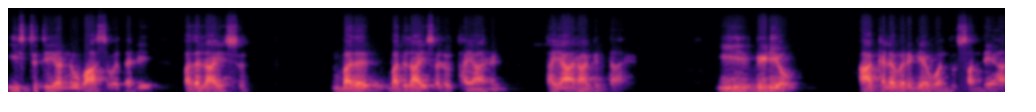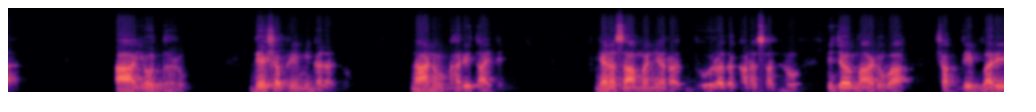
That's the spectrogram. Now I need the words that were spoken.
ಈ ಸ್ಥಿತಿಯನ್ನು ವಾಸ್ತವದಲ್ಲಿ ಬದಲಾಯಿಸು, ಬದ, ಬದಲಾಯಿಸಲು ತಯಾರ, ತಯಾರಾಗಿದ್ದಾರೆ. ಈ ವಿಡಿಯೋ, ಆ ಕೆಲವರಿಗೆ ಒಂದು ಸಂದೇಹ. ಆ ಯೋಧರು ದೇಶ ಪ್ರೇಮಿಗಳನ್ನು ನಾನು ಕರೀತಾ ಇದ್ದೀನಿ. ಜನಸಾಮಾನ್ಯರ ದೂರದ ಕನಸನ್ನು ನಿಜ ಮಾಡುವ ಶಕ್ತಿ ಬರೀ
